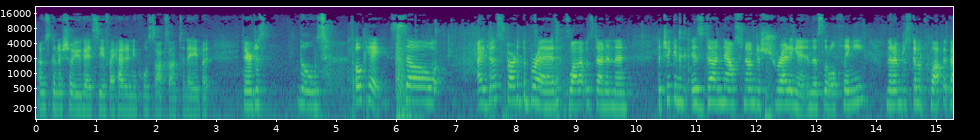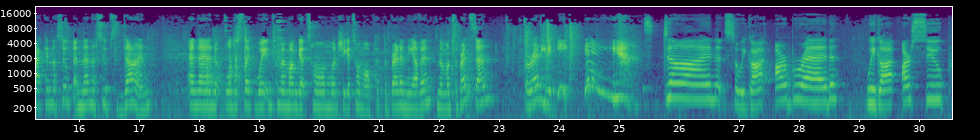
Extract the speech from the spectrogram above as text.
I was gonna show you guys, see if I had any cool socks on today, but they're just those. Okay, so I just started the bread while that was done and then the chicken is done now, so now I'm just shredding it in this little thingy. And then I'm just gonna plop it back in the soup and then the soup's done. And then we'll just like wait until my mom gets home. When she gets home, I'll put the bread in the oven. And then once the bread's done, we're ready to eat. Yay! It's done. So we got our bread, we got our soup,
